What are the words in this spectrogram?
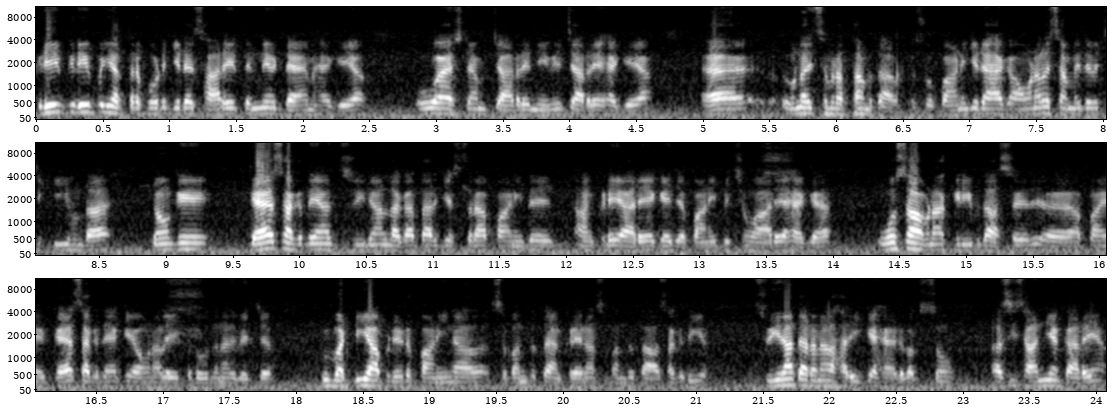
ਕਰੀਬ ਕਰੀਬ 75 ਫੁੱਟ ਜਿਹੜੇ ਸਾਰੇ ਤਿੰਨੇ ਡੈਮ ਹੈਗੇ ਆ, ਉਹ ਇਸ ਟਾਈਮ ਚੱਲ ਰਹੇ, ਨੀਵੇਂ ਚੱਲ ਰਹੇ ਹੈਗੇ ਆ। ਉਹਨਾਂ ਦੀ ਸਮਰੱਥਾ ਮੁਤਾਬਕ। ਸੋ ਪਾਣੀ ਜਿਹੜਾ ਹੈਗਾ ਆਉਣ ਵਾਲੇ ਸਮੇਂ ਦੇ ਵਿੱਚ ਕੀ ਹੁੰਦਾ ਹੈ? ਕਿਉਂਕਿ ਕਹਿ ਸਕਦੇ ਹਾਂ ਤਸਵੀਰਾਂ ਲਗਾਤਾਰ ਜਿਸ ਤਰ੍ਹਾਂ ਪਾਣੀ ਦੇ ਅੰਕੜੇ ਆ ਰਹੇ ਹੈਗੇ ਜਾਂ ਪਾਣੀ ਪਿੱਛੋਂ ਆ ਰਿਹਾ ਹੈਗਾ ਉਸ ਹਿਸਾਬ ਨਾਲ ਕਰੀਬ ਦੱਸ, ਅਹ ਆਪਾਂ ਇਹ ਕਹਿ ਸਕਦੇ ਹਾਂ ਕਿ ਆਉਣ ਵਾਲੇ ਇੱਕ ਦੋ ਦਿਨਾਂ ਦੇ ਵਿੱਚ ਕੋਈ ਵੱਡੀ ਅਪਡੇਟ ਪਾਣੀ ਨਾਲ ਸੰਬੰਧਿਤ ਅੰਕੜੇ ਨਾਲ ਸੰਬੰਧਿਤ ਆ ਸਕਦੀ ਹੈ। ਤਸਵੀਰਾਂ ਤੁਹਾਡੇ ਨਾਲ ਹਰੀਕੇ ਹੈਡਵਰਕਸ ਤੋਂ ਅਸੀਂ ਸਾਂਝੀਆਂ ਕਰ ਰਹੇ ਹਾਂ।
